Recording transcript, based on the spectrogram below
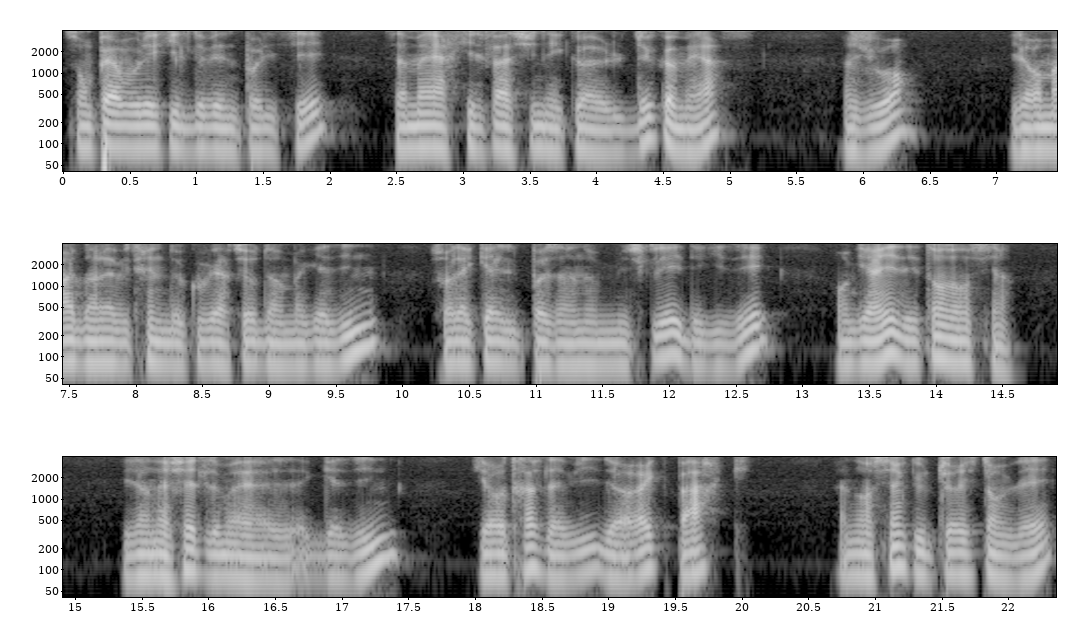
Son père voulait qu'il devienne policier, sa mère qu'il fasse une école de commerce. Un jour, il remarque dans la vitrine de couverture d'un magazine, sur laquelle pose un homme musclé et déguisé, en guerrier des temps anciens. Il en achète le magazine qui retrace la vie de Rec Park, un ancien culturiste anglais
